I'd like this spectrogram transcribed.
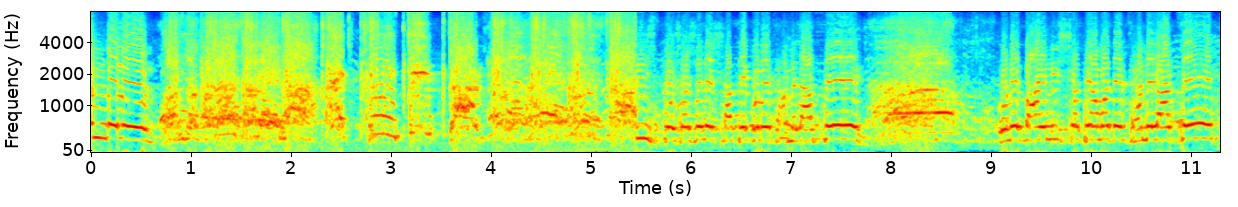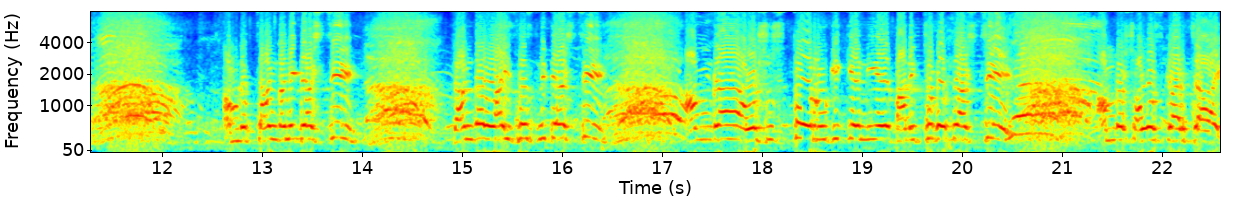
আন্দোলন। পুলিশ প্রশাসনের সাথে কোনো ঝামেলা আছে? কোন বাহিনীর সাথে আমাদের ঝামেলা আছে? আমরা চান্দা নিতে আসছি। চান্দার লাইসেন্স নিতে আসছি। আমরা অসুস্থ রুগীকে নিয়ে বাণিজ্য করতে আসছি। আমরা সংস্কার চাই।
